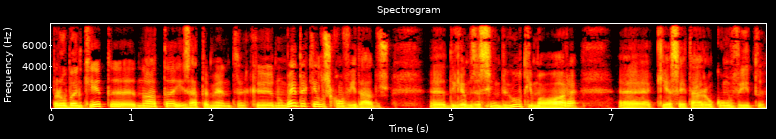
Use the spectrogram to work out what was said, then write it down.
para o banquete, nota exatamente que no meio daqueles convidados, eh, digamos assim, de última hora, eh, que aceitaram o convite,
